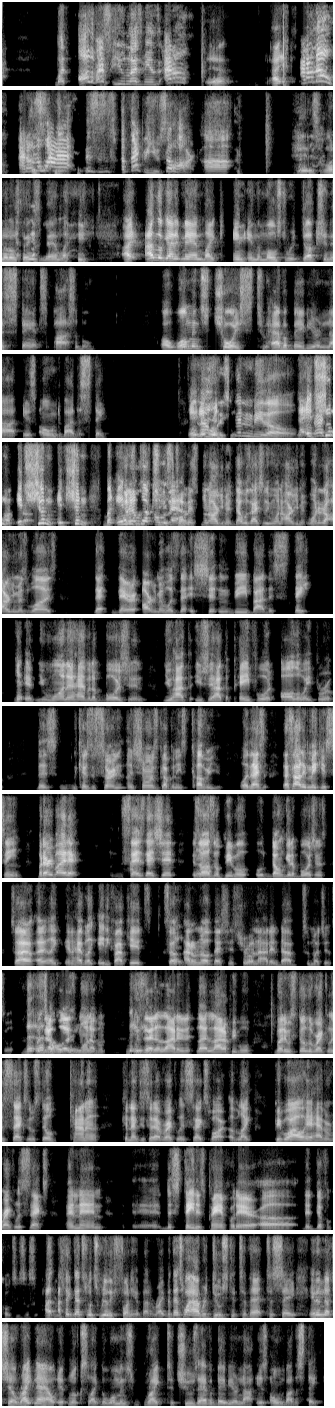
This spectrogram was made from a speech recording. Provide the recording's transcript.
But all the rest of you lesbians, I don't, Yeah. I I don't know. I don't know why this is affecting you so hard. Uh, it's one of those things, man. Like I I look at it, man, like in in the most reductionist stance possible. A woman's choice to have a baby or not is owned by the state. In, no, it shouldn't be though. it That's shouldn't. It up. shouldn't. It shouldn't. But in Oh, that was-. I missed one argument. That was actually one argument. One of the arguments was that their argument was that it shouldn't be by the state. Yep. If you want to have an abortion, you have to you should have to pay for it all the way through. This because the certain insurance companies cover you, or that's that's how they make it seem. But everybody that says that shit is Yeah. also people who don't get abortions. So I, I like and have like 85 kids. So Yeah. I don't know if that's just true or not. I didn't dive too much into it. that, But that was thing, one man. of them The- was it- that a lot of like a lot of people, but it was still the reckless sex. It was still kind of connected to that reckless sex part of like people out here having reckless sex, and then the state is paying for their uh their difficulties. I, I think that's what's really funny about it, right? But that's why I reduced it to that to say, in a nutshell, right now, it looks like the woman's right to choose to have a baby or not is owned by the state.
